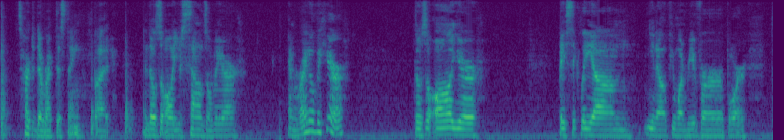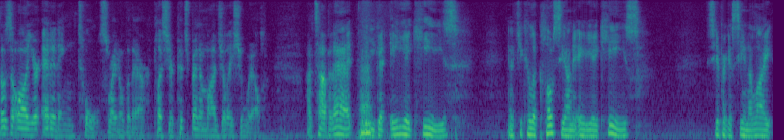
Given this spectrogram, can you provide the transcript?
It's hard to direct this thing, but, and those are all your sounds over here. And right over here, those are all your, basically, um, you know, if you want reverb or, those are all your editing tools right over there, plus your pitch bend and modulation wheel. On top of that, you get 88 keys, and if you can look closely on the 88 keys, see if I can see in the light,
